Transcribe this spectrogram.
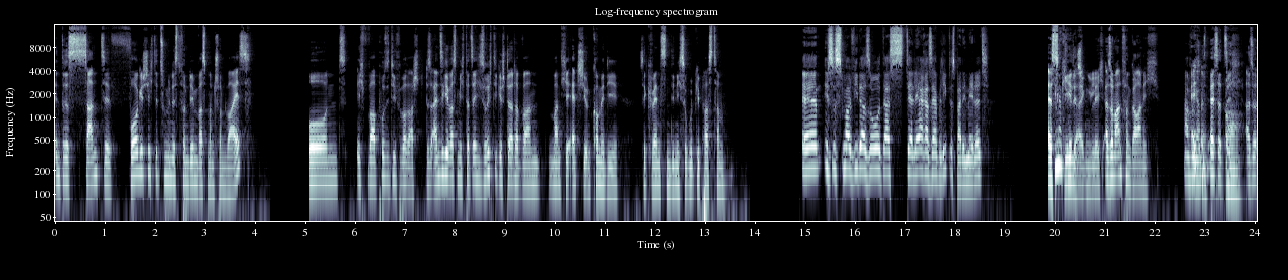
interessante Vorgeschichte, zumindest von dem, was man schon weiß. Und ich war positiv überrascht. Das Einzige, was mich tatsächlich so richtig gestört hat, waren manche Edgy- und Comedy-Sequenzen, die nicht so gut gepasst haben. Äh, ist es mal wieder so, dass der Lehrer sehr beliebt ist bei den Mädels? Es Natürlich. geht eigentlich. Also am Anfang gar nicht. Einfach Echt? gar Es nicht. bessert sich. Oh. Also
